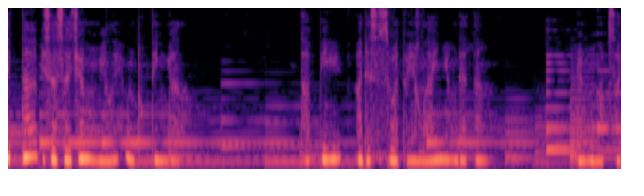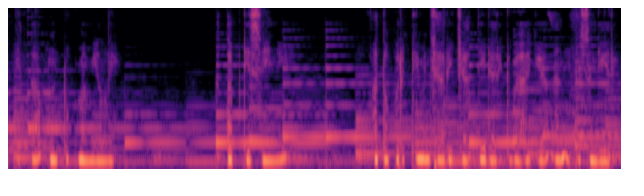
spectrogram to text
Kita bisa saja memilih untuk tinggal, tapi ada sesuatu yang lain yang datang dan memaksa kita untuk memilih tetap di sini atau pergi mencari jati dari kebahagiaan itu sendiri.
